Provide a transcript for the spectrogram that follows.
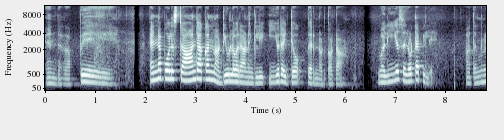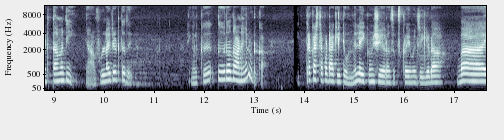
എന്റെ റബ്ബേ. എന്നെപ്പോലെ സ്റ്റാൻഡാക്കാൻ മടിയുള്ളവരാണെങ്കിൽ ഈ ഒരു ഐറ്റോ തിരഞ്ഞെടുത്തോട്ടാ വലിയ സെലോ ടാപ്പില്ലേ അതങ്ങനെ എടുത്താൽ മതി. ഞാൻ ഫുള്ളായിട്ട് എടുത്തത്. നിങ്ങൾക്ക് തീർന്നതാണെങ്കിൽ എടുക്കാം. ഇത്ര കഷ്ടപ്പെട്ടാക്കിയിട്ട് ഒന്ന് ലൈക്കും ഷെയറും സബ്സ്ക്രൈബും ചെയ്യടാ. ബൈ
